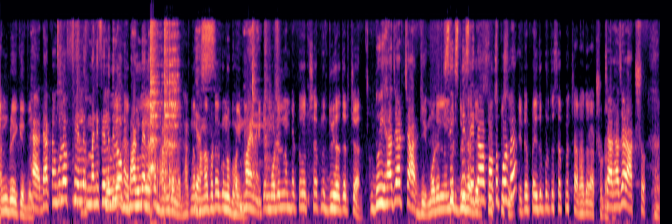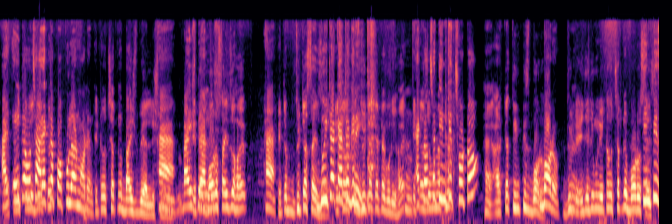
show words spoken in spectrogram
আনব্রেকেবল হ্যাঁ ঢাকনাগুলো ফেলে মানে ফেলে দিলেও ভাঙবে না। ভাঙবে না। ঢাকনা ভাঙা ফাটার কোনো ভয় নেই। এটার মডেল নাম্বারটা হচ্ছে আপনার দুই হাজার চার। দুই হাজার চার। জি মডেল নাম্বার Six দুই piece হাজার এটা কত পড়বে? এটার প্রাইস পড়তেছে আপনার চার হাজার আটশো টাকা। চার হাজার আটশো। আর হ্যাঁ, এইটা হচ্ছে আরেকটা পপুলার মডেল এটা হচ্ছে আপনার বাইশ বিয়াল্লিশ হ্যাঁ, 22 এটা বড় সাইজও হয় হ্যাঁ। এটা দুইটা সাইজ দুইটা ক্যাটাগরি দুইটা ক্যাটাগরি হয়। একটা হচ্ছে যেমন তিন পিস ছোট। হ্যাঁ আর একটা তিন পিস বড়। বড়। দুইটা। এই যে যেমন এটা হচ্ছে আপনার বড় তিন পিস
